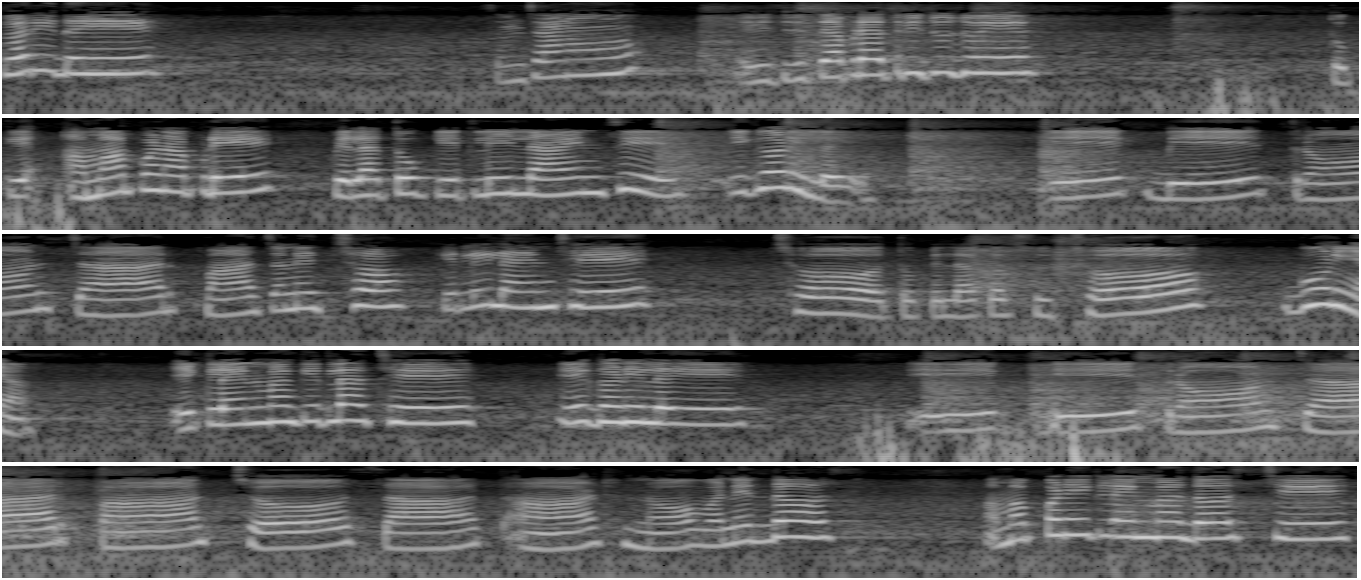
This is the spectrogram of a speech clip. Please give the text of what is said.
કરી દઈએ. સમજાણું? એવી જ રીતે આપણે આ ત્રીજું જોઈએ. તો કે આમાં પણ આપણે પહેલાં તો કેટલી લાઈન છે એ ગણી લઈએ. એક, બે, ત્રણ, ચાર, પાંચ અને છ. કેટલી લાઈન છે? છ. તો પેલા કરશું છ ગુણ્યા. એક લાઈનમાં કેટલા છે? એ ગણી લઈએ. એક, બે, ત્રણ, ચાર, પાંચ, છ, સાત, આઠ, નવ અને દસ. આમાં પણ એક લાઈનમાં દસ છે.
